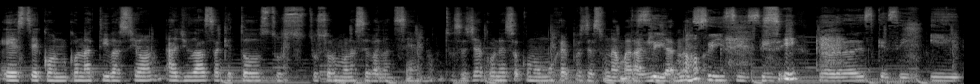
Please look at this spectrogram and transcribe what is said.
este, con, con, la activación ayudas a que todos tus, tus hormonas se balanceen, ¿no? Entonces ya con eso como mujer pues es una maravilla, ¿no? Sí, sí, sí, sí. La verdad es que sí. Y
